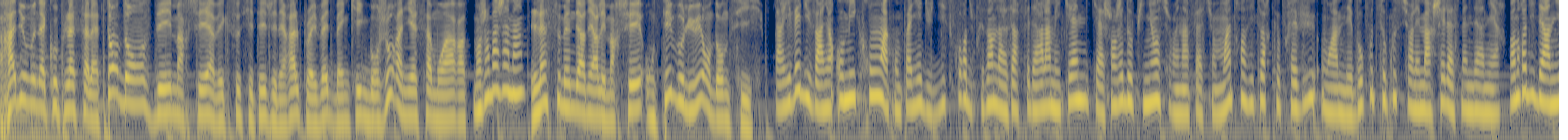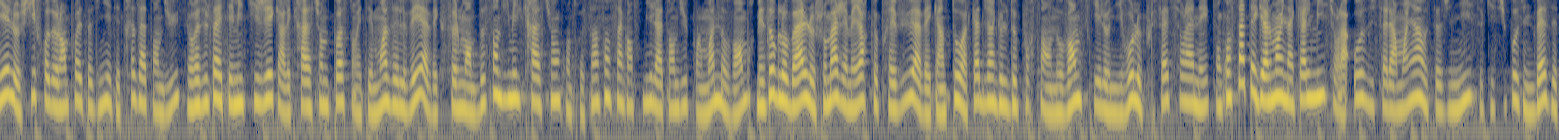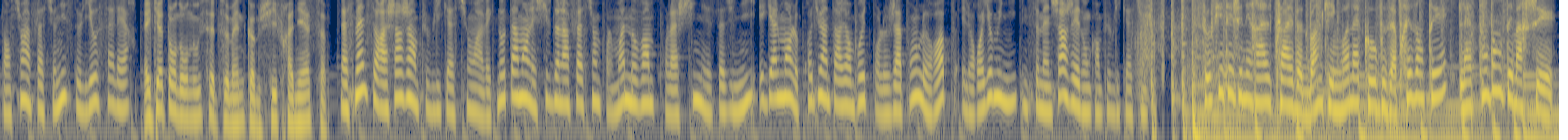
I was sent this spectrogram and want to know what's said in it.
Radio Monaco place à la tendance des marchés avec Société Générale Private Banking. Bonjour Agnès Amoir. Bonjour Benjamin. La semaine dernière, les marchés ont évolué en dents de scie. L'arrivée du variant Omicron, accompagné du discours du président de la Réserve fédérale américaine, qui a changé d'opinion sur une inflation moins transitoire que prévu, ont amené beaucoup de secousses sur les marchés la semaine dernière. Vendredi dernier, le chiffre de l'emploi aux États-Unis était très attendu. Le résultat était mitigé car les créations de postes ont été moins élevées, avec seulement 210 000 créations contre 550 000 attendues pour le mois de novembre. Mais au global, le chômage est meilleur que prévu, avec un taux à 4,2% en novembre, ce qui est le niveau le plus faible sur l'année. On constate également une accalmie sur la hausse du salaire moyen aux États-Unis, ce qui suppose une baisse des tensions inflationnistes liées au salaire. Et qu'attendons-nous cette semaine comme chiffre, Agnès? La semaine sera chargée en publications, avec notamment les chiffres de l'inflation pour le mois de novembre pour la Chine et les États-Unis, également le produit intérieur brut pour le Japon, l'Europe et le Royaume-Uni. Une semaine chargée donc en publication. Société Générale Private Banking Monaco vous a présenté la tendance des marchés.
